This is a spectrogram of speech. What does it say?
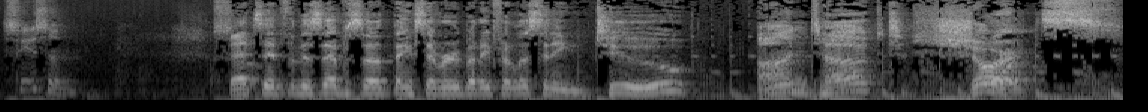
season. That's it for this episode. Thanks everybody for listening to Untucked Shorts.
